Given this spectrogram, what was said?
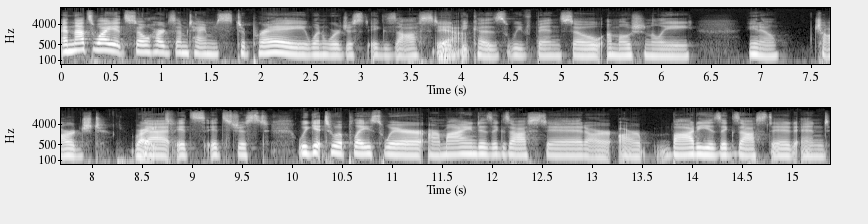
And that's why it's so hard sometimes to pray when we're just exhausted Yeah. because we've been so emotionally, you know, charged. Right. That it's it's just we get to a place where our mind is exhausted, our our body is exhausted, and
